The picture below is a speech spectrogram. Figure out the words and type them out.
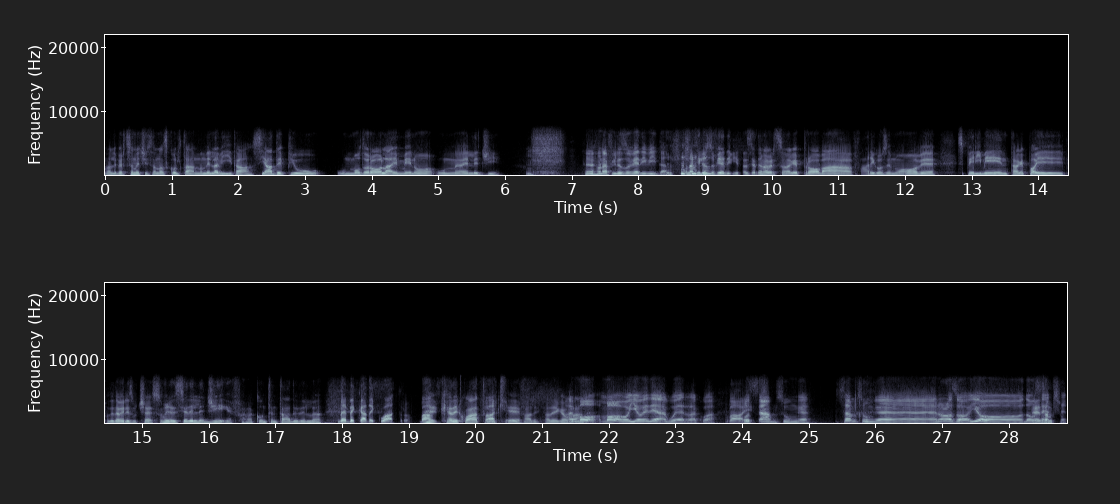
alle persone ci stanno ascoltando, nella vita siate più un Motorola e meno un LG. una filosofia di vita. Una filosofia di vita. Siete una persona che prova a fare cose nuove, sperimenta, che poi potete avere successo. Invece se siete LG che fa, accontentate del... Beh, beccate il 4. Eh, Basta. Beccate il 4 Faccio. perché fate, fate eh, cavolate. Eh, mo, mo, voglio vedere la guerra qua. Vai. Con Samsung. Samsung, eh, non lo so, io do eh, Samsung...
